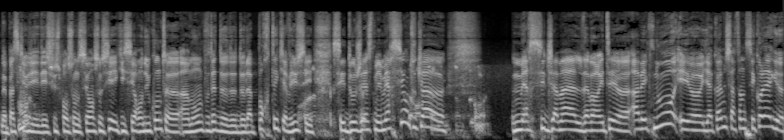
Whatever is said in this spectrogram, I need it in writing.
Bah, parce qu'il y a eu des, suspensions de séance aussi et qu'il s'est rendu compte euh, à un moment peut-être de, de- de la portée qu'avaient eu ces, ces deux gestes. Mais merci en tout cas. euh, 45 minutes, c'est un peu long, ouais. Merci Jamal d'avoir été euh, avec nous et euh, il y a quand même certains de ses collègues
